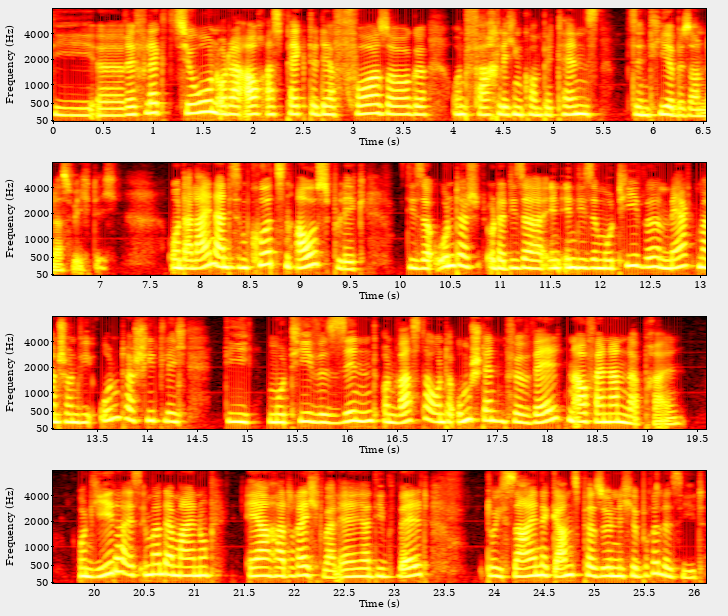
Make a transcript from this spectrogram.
die äh, Reflexion oder auch Aspekte der Vorsorge und fachlichen Kompetenz sind hier besonders wichtig. Und alleine an diesem kurzen Ausblick dieser Unterschied oder dieser in, in diese Motive merkt man schon, wie unterschiedlich die Motive sind und was da unter Umständen für Welten aufeinanderprallen. Und jeder ist immer der Meinung, er hat recht, weil er ja die Welt durch seine ganz persönliche Brille sieht.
